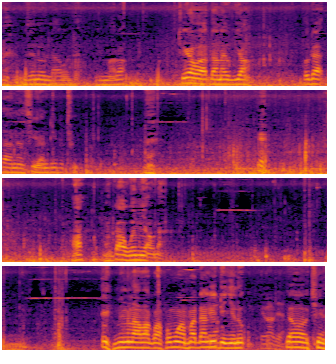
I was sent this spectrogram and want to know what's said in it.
အဲဇင်းတို့လာဦးတဲ့ဒီမှာတော့တ ရားဝါတန်တဲ့ပြောင်းဗုဒ္ဓတာနာစီရန်တိတထုအဲဟာမကဝင်းမြောက်လားအေးမင်္ဂလာပါကွာဘုံဘုံကမှတ်တမ်းလေးတင်ရင်လို့တင်ပါဗျာရောချင်း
